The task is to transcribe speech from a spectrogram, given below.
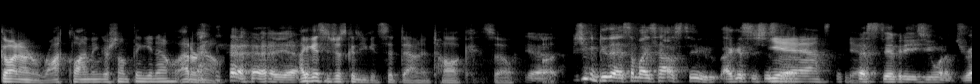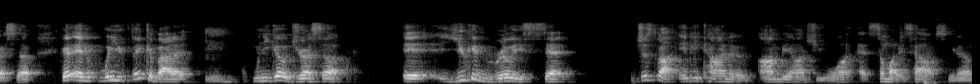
going on rock climbing or something, you know. I don't know. yeah. I guess it's just because you can sit down and talk. So yeah. but- But you can do that at somebody's house too. I guess it's just the yeah, yeah. festivities you want to dress up. And when you think about it, when you go dress up, it, you can really set just about any kind of ambiance you want at somebody's house. You know,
